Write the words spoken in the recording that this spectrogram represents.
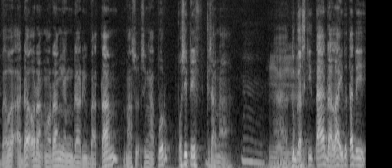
bahwa ada orang-orang yang dari Batam masuk Singapura positif di sana. Hmm. Iya, Nah, iya, tugas kita adalah itu tadi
